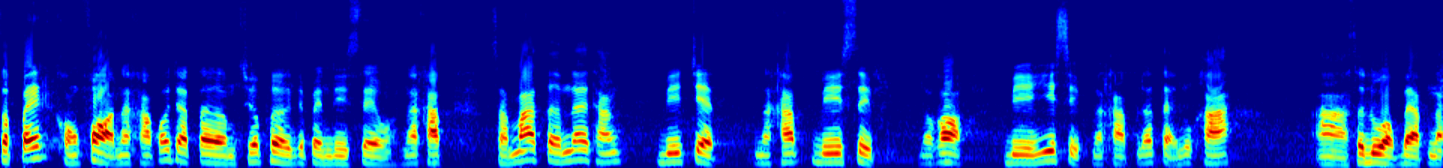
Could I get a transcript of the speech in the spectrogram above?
สเปคของ Ford นะครับก็จะเติมเชื้อเพลิงจะเป็นดีเซลนะครับ สามารถเติมได้ทั้ง B7 นะครับ B10 แล้วก็ B20 นะครับ แล้วแต่ลูกค้า สะดวกแบบไหน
